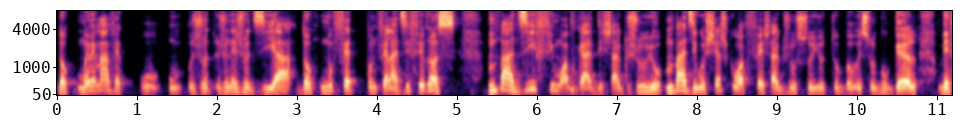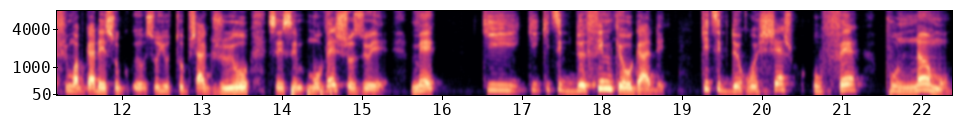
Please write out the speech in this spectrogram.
Donc, moi-même avec ou, je, je ne dis donc nous fait pour nous faire la différence. Je pas dit film moi regarder chaque jour, je pas dit recherche que fait chaque jour sur YouTube ou sur Google, mais film moi regarder sur, sur YouTube chaque jour, c'est c'est mauvaise chose Mais qui, qui qui type de film que vous regardez? Qui type de recherche vous fait pour nous?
